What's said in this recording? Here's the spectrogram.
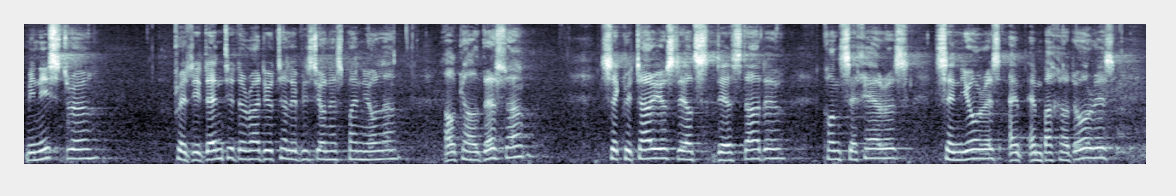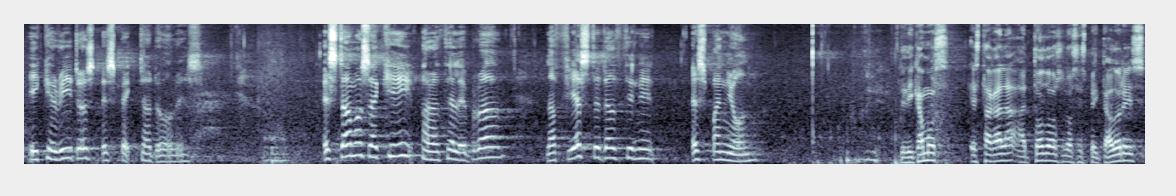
ministro, presidente de Radio Televisión Española, alcaldesa, secretarios de, Estado, consejeros, señores em- embajadores y queridos espectadores. Estamos aquí para celebrar la fiesta del cine español. Dedicamos esta gala a todos los espectadores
